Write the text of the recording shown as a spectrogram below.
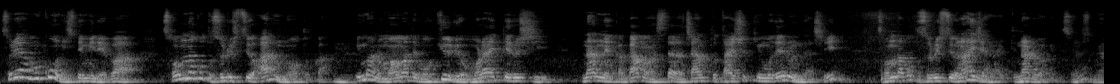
それは向こうにしてみればそんなことする必要あるのとか、うん。今のままでもお給料もらえてるし何年か我慢したらちゃんと退職金も出るんだしそんなことする必要ないじゃないってなるわけですよね。ね。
